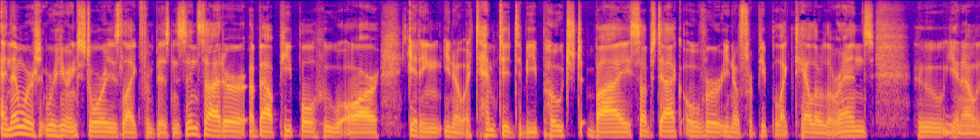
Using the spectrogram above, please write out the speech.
and then we're, we're hearing stories like from Business Insider about people who are getting, you know, attempted to be poached by Substack over, you know, for people like Taylor Lorenz, who, you know,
